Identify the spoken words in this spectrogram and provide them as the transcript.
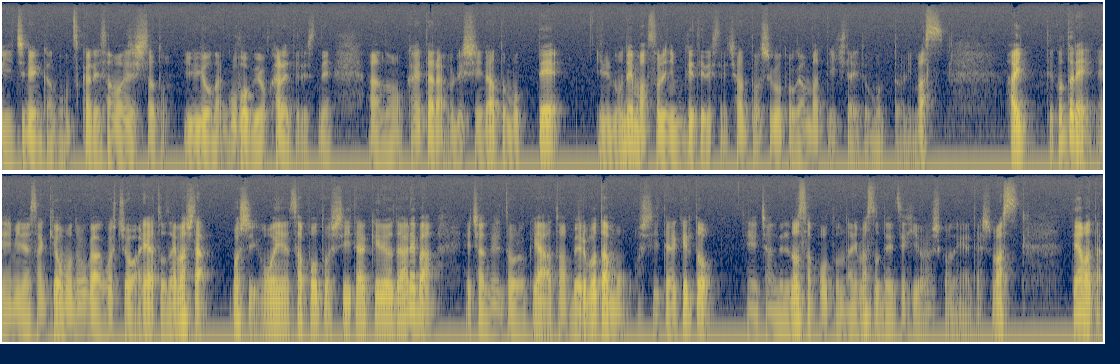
1年間のお疲れ様でしたというようなご褒美を兼ねてですねあの変えたら嬉しいなと思っているので、まあ、それに向けてですねちゃんと仕事を頑張っていきたいと思っております。はい。ということで、えー、皆さん今日も動画ご視聴ありがとうございました。もし応援サポートしていただけるようであれば、えチャンネル登録やあとはベルボタンも押していただけると、えチャンネルのサポートになりますので、ぜひよろしくお願いいたします。ではまた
